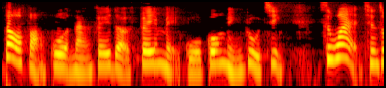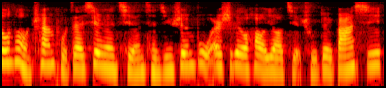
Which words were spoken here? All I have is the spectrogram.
到访过南非的非美国公民入境。此外，前总统川普在卸任前曾经宣布，二十六号要解除对巴西、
